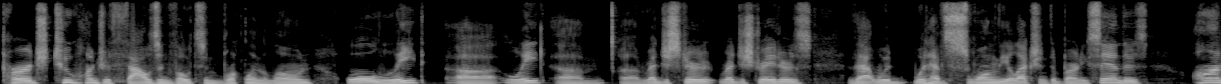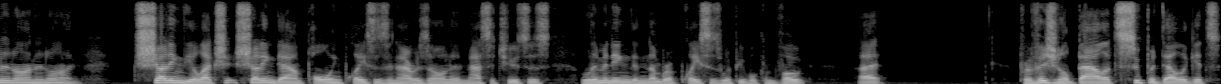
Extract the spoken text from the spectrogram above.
purged 200,000 votes in Brooklyn alone, all late uh, late um, uh, register registrators that would would have swung the election to Bernie Sanders, on and on and on, shutting the election, shutting down polling places in Arizona and Massachusetts, limiting the number of places where people can vote. Right? Provisional ballots, super delegates.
